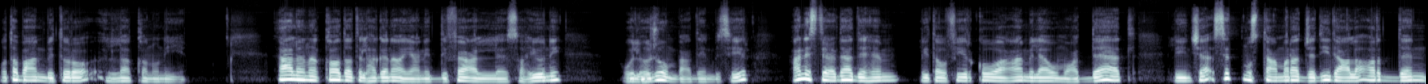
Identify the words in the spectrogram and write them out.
وطبعا بطرق لا قانونية. أعلن قادة الهجناه يعني الدفاع الصهيوني والهجوم بعدين بصير عن استعدادهم لتوفير قوة عاملة ومعدات لإنشاء ست مستعمرات جديدة على أرض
